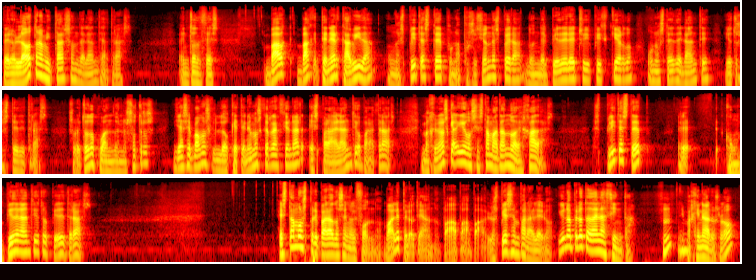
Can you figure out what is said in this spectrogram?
Pero la otra mitad son delante atrás. Entonces, va, a tener cabida un split step, una posición de espera, donde el pie derecho y el pie izquierdo, uno esté delante y otro esté detrás. Sobre todo cuando nosotros ya sepamos que lo que tenemos que reaccionar es para adelante o para atrás. Imaginaos que alguien os está matando a dejadas. Split step, eh, con un pie delante y otro pie detrás. Estamos preparados en el fondo, ¿vale? Peloteando, pa, pa, pa. Los pies en paralelo. Y una pelota da en la cinta. ¿Mm? Imaginároslo.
